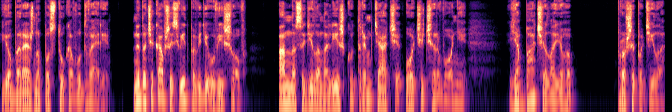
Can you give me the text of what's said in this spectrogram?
і обережно постукав у двері. Не дочекавшись відповіді, увійшов. Анна сиділа на ліжку, тремтячи, очі червоні. Я бачила його, прошепотіла.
